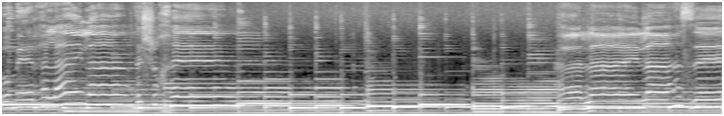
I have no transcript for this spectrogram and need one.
אומר הלילה ושוכב הלילה הזה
